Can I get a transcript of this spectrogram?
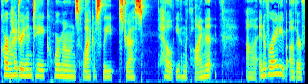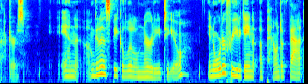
carbohydrate intake, hormones, lack of sleep, stress, hell, even the climate, uh, and a variety of other factors. And I'm going to speak a little nerdy to you. In order for you to gain a pound of fat,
